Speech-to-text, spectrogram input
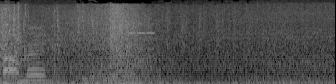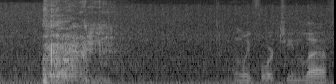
Coming. Only 14 left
